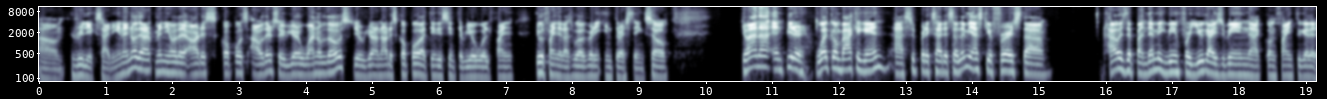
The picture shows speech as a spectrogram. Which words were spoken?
um, really exciting. And I know there are many other artist couples out there. So if you're one of those, you're, you're an artist couple, I think this interview will find you will find it as well very interesting. So Joanna and Peter, welcome back again. Uh, super excited. So let me ask you first, uh, how is the pandemic been for you guys being uh, confined together?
